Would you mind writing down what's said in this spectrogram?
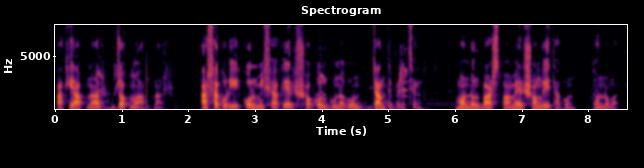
পাখি আপনার, যত্ন আপনার। আশা করি কলমি শাকের সকল গুণাগুণ জানতে পেরেছেন। মণ্ডল বার্স ফার্মের সঙ্গেই থাকুন। ধন্যবাদ।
